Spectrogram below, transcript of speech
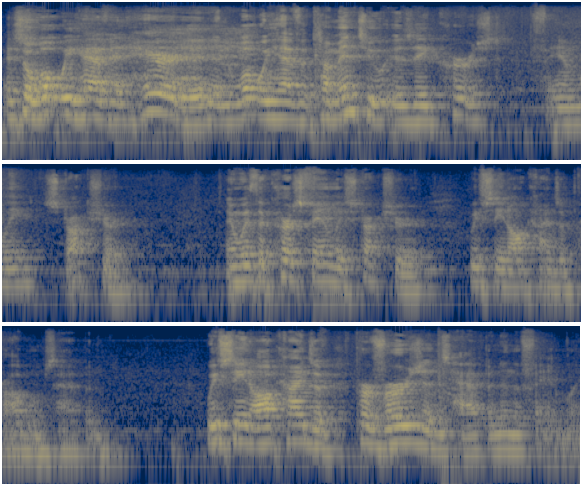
And so, what we have inherited and what we have come into is a cursed family structure. And with a cursed family structure, we've seen all kinds of problems happen. We've seen all kinds of perversions happen in the family.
